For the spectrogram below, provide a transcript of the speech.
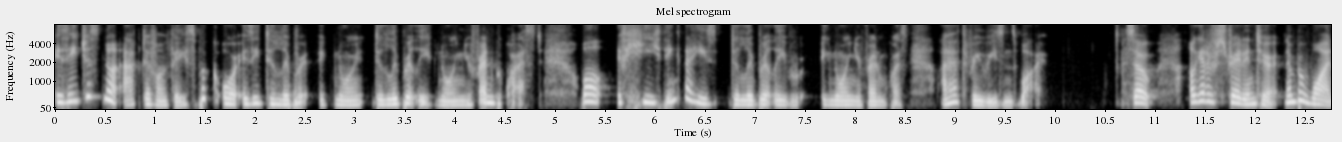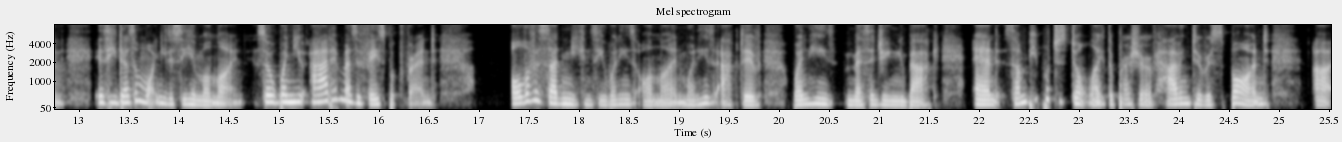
is he just not active on Facebook, or is he deliberate ignoring deliberately ignoring your friend request? Well, if he think that he's deliberately ignoring your friend request, I have three reasons why. So I'll get straight into it. Number one is he doesn't want you to see him online. So when you add him as a Facebook friend, all of a sudden you can see when he's online, when he's active, when he's messaging you back. And some people just don't like the pressure of having to respond uh,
